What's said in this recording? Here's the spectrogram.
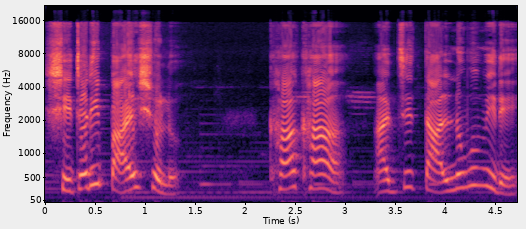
সেটারই পায়েস হলো। খা খা, আজ যে তাল নবমী রে।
